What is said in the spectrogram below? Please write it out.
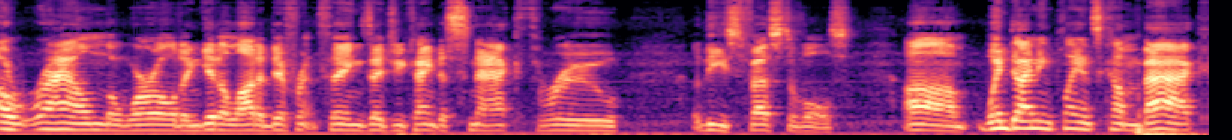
around the world and get a lot of different things as you kind of snack through these festivals. Um, when dining plans come back,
